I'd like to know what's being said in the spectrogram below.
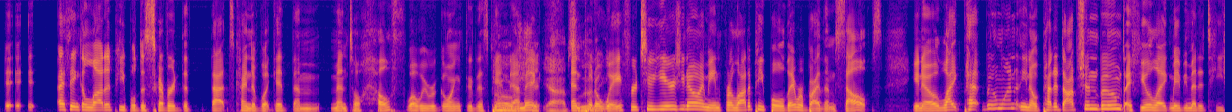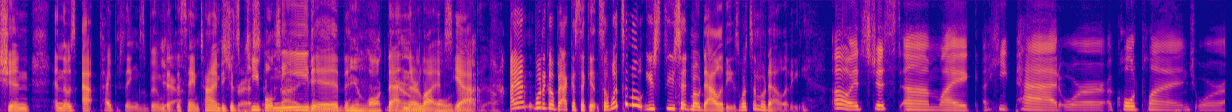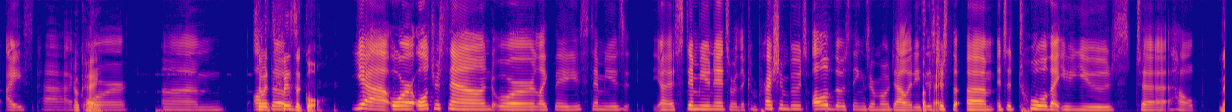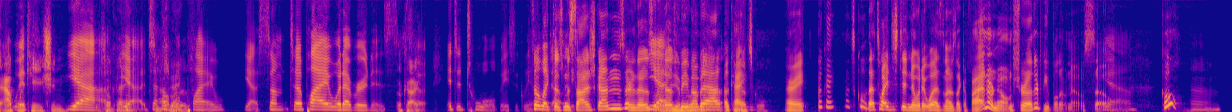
it, it, i think a lot of people discovered that that's kind of what gave them mental health while we were going through this Oh, pandemic shit. yeah, and put away for two years you know i mean for a lot of people they were by themselves you know like pet boom when you know pet adoption boomed i feel like maybe meditation and those app type things boomed Yeah. at the same time because Stress, people anxiety, needed being locked that in their lives. Yeah. that, yeah. i want to go back a second so what's a mo- you, you said modalities what's a modality Oh, it's just um like a heat pad or a cold plunge or ice pack Okay. or um so it's physical Yeah, or ultrasound or like they use stem use uh, stim units or the compression boots. All of those things are modalities. It's just the, um it's a tool that you use to help. The application. Yeah, something, yeah, to some help sort of- apply. Yeah, some to apply whatever it is. Okay. So it's a tool basically. so like those massage guns or those Yeah. would those Be a be modality modality. okay That's cool. All right. Okay. That's cool. That's why I just didn't know what it was. And I was like, if I don't know, I'm sure other people don't know. So Yeah. cool. Um.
